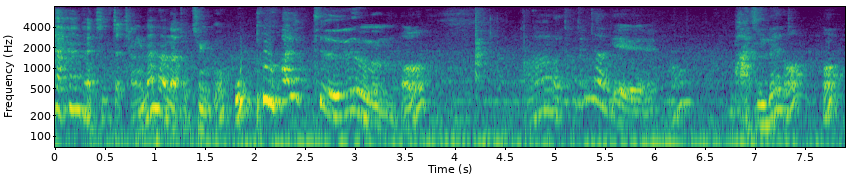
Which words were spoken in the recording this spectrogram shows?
하나 진짜 장난하나 저 친구? 오프 화이트 어? 아나 짜증나게 어? 맞을래 너? 어?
